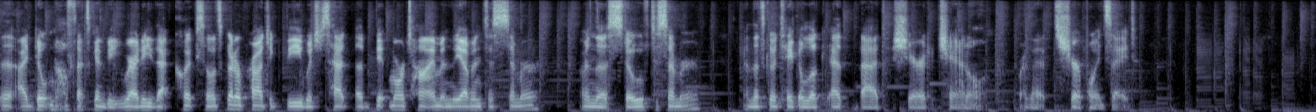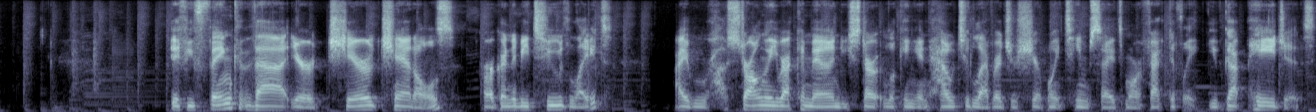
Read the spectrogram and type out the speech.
uh, I don't know if that's going to be ready that quick. So let's go to project B, which has had a bit more time in the oven to simmer, or in the stove to simmer. And let's go take a look at that shared channel or that SharePoint site. If you think that your shared channels are going to be too light, I strongly recommend you start looking at how to leverage your SharePoint team sites more effectively. You've got pages,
